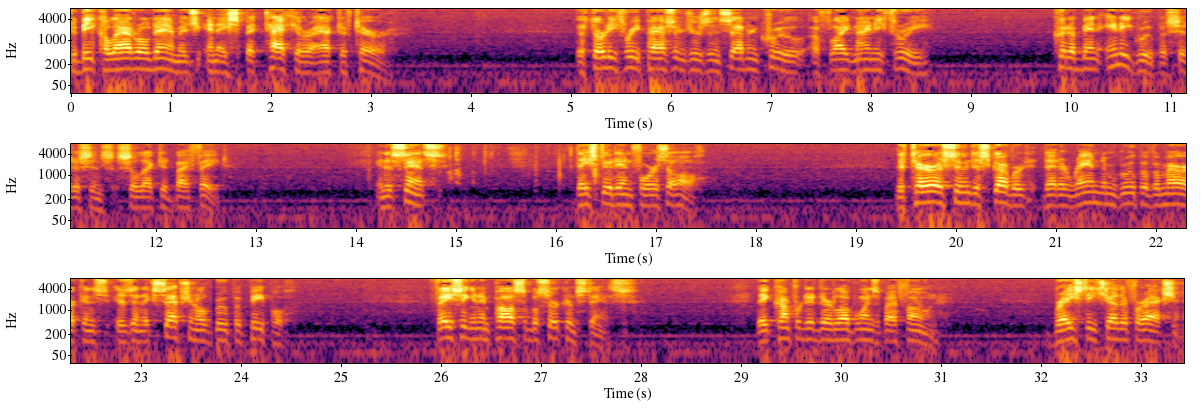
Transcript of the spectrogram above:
to be collateral damage in a spectacular act of terror. The 33 passengers and seven crew of Flight 93 could have been any group of citizens selected by fate. In a sense, they stood in for us all. The terrorists soon discovered that a random group of Americans is an exceptional group of people facing an impossible circumstance. They comforted their loved ones by phone, braced each other for action,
